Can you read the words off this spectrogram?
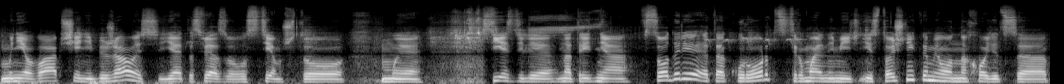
Мне вообще не бежалось. Я это связывал с тем, что мы съездили на три дня в Содере. Это курорт с термальными источниками. Он находится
